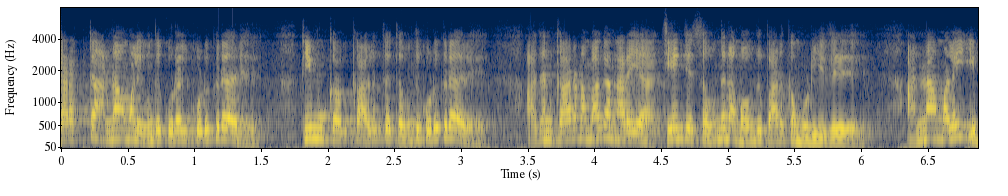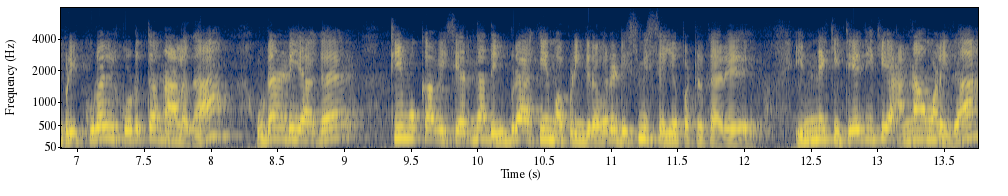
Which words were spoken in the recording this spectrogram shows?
கரெக்டாக அண்ணாமலை வந்து குரல் கொடுக்குறாரு. திமுகவுக்கு அழுத்தத்தை வந்து கொடுக்குறாரு. அதன் காரணமாக நிறையா சேஞ்சஸை வந்து நம்ம வந்து பார்க்க முடியுது. அண்ணாமலை இப்படி குரல் கொடுத்தனால தான் உடனடியாக திமுகவை சேர்ந்த அந்த இப்ராஹிம் அப்படிங்கிறவர் டிஸ்மிஸ் செய்யப்பட்டிருக்காரு. இன்னைக்கு தேதிக்கு அண்ணாமலை தான்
